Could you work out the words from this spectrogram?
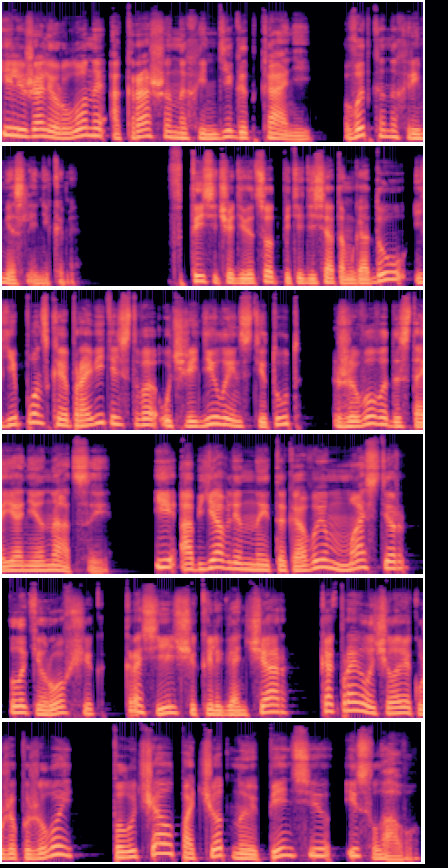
и лежали рулоны окрашенных индиго тканей, вытканных ремесленниками. В 1950 году японское правительство учредило Институт живого достояния нации, и объявленный таковым мастер, лакировщик, красильщик или гончар, как правило, человек уже пожилой, получал почетную пенсию и славу.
